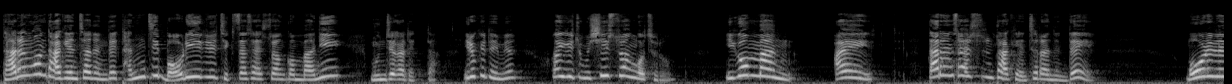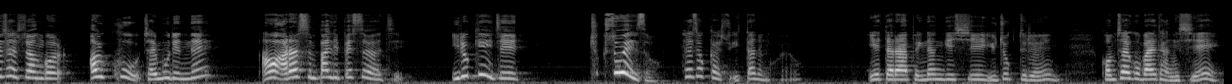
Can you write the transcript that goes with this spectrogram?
다른 건 다 괜찮은데 단지 머리를 직사살수한 것만이 문제가 됐다. 이렇게 되면 아 이게 좀 실수한 것처럼 이것만 아예 다른 살수는 다 괜찮았는데 머리를 살수한 걸 아이쿠 잘못했네. 아 알았으면 빨리 뺐어야지. 이렇게 이제 축소해서 해석할 수 있다는 거예요. 이에 따라 백남기 씨 유족들은 검찰 고발 당시에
